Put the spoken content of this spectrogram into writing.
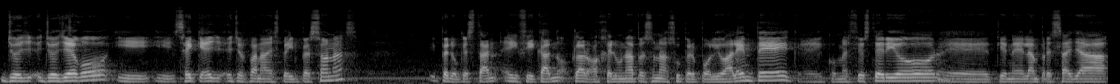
Yo, yo llego y, y sé que ellos van a despedir personas, pero que están edificando. Claro, Ángel, una persona súper polivalente, que- comercio exterior, eh, tiene la empresa ya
